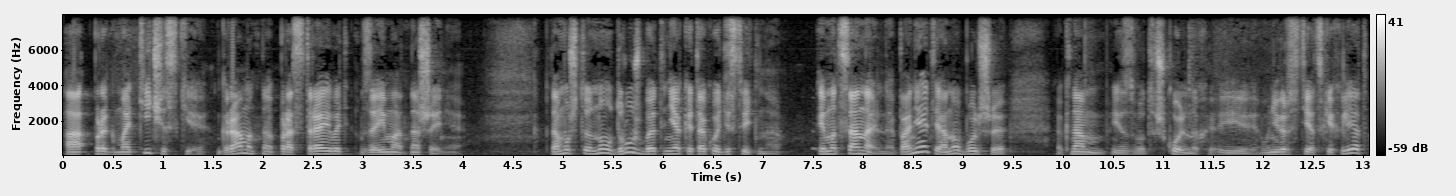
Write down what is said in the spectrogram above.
а прагматически, грамотно простраивать взаимоотношения. Потому что, ну, дружба – это некое такое действительно эмоциональное понятие, оно больше к нам из вот школьных и университетских лет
